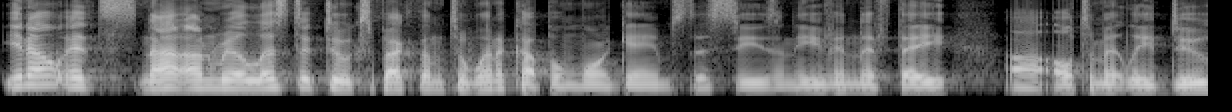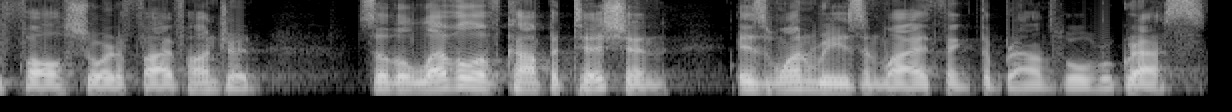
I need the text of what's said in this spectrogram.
you know, it's not unrealistic to expect them to win a couple more games this season, even if they uh, ultimately do fall short of 500. So the level of competition is one reason why I think the Browns will regress.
